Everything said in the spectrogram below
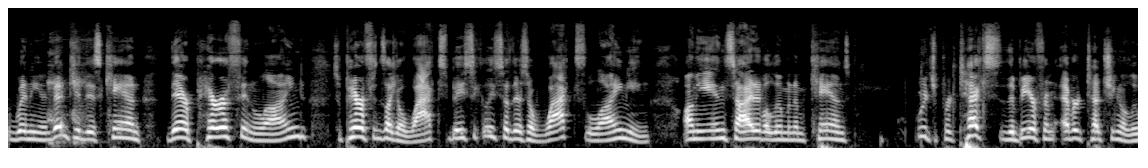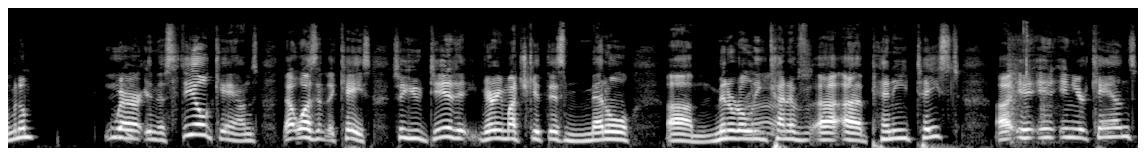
when he invented this can, they're paraffin lined. So paraffin's like a wax, basically. So there's a wax lining on the inside of aluminum cans, which protects the beer from ever touching aluminum. Where in the steel cans that wasn't the case, so you did very much get this metal, um, minerally kind of uh, uh, penny taste uh, in, in in your cans,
